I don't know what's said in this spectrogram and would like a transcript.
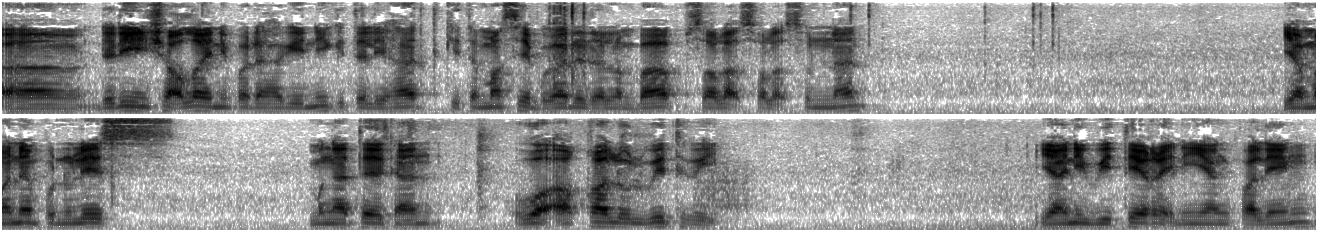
Uh, jadi insyaAllah ini pada hari ini kita lihat kita masih berada dalam bab solat-solat sunat yang mana penulis mengatakan wa aqalul witri yang ini witir ini yang paling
